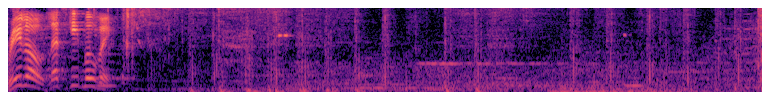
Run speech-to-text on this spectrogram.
Reload. Let's keep moving.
